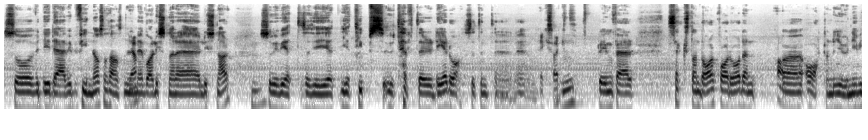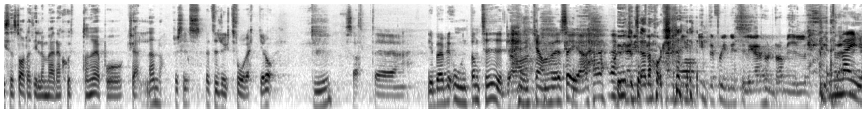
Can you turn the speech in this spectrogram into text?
Så det är där vi befinner oss någonstans nu Ja. när våra lyssnare lyssnar. Så vi vet, så att vi ger, ger tips ut efter det då. Så att det inte, eh, Exakt. Mm. Det är ungefär 16 dagar kvar då. Den eh, 18 juni. Vissa startar till och med den 17 där på kvällen då. Precis. Lite drygt två veckor då. Mm. Så att eh, det börjar bli ont om tid kan man väl säga. Ut och träna hårt. Ja, inte få in ytterligare 100 mil Nej,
